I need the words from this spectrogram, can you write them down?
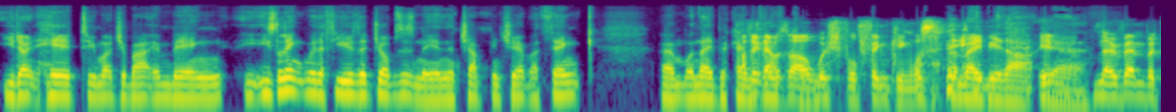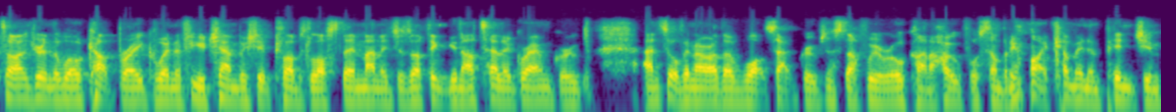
you don't hear too much about him being he's linked with a few of the jobs, isn't he, in the championship? I think um, when they became. I think that was our wishful thinking, wasn't it? Maybe that. In yeah. November time during the World Cup break, when a few Championship clubs lost their managers, I think in our Telegram group and sort of in our other WhatsApp groups and stuff, we were all kind of hopeful somebody might come in and pinch him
